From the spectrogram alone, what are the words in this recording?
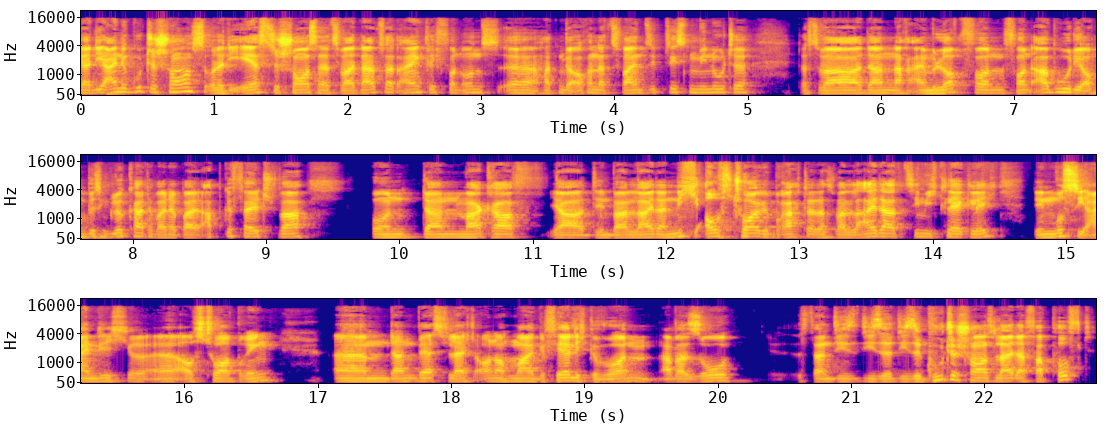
Ja, die eine gute Chance oder die erste Chance in der zweiten Halbzeit eigentlich von uns äh, hatten wir auch in der 72. Minute. Das war dann nach einem Lob von, von Abu, die auch ein bisschen Glück hatte, weil der Ball abgefälscht war. Und dann Margraf, ja, den Ball leider nicht aufs Tor gebracht hat. Das war leider ziemlich kläglich. Den muss sie eigentlich äh, aufs Tor bringen. Ähm, dann wäre es vielleicht auch noch mal gefährlich geworden. Aber so ist dann diese, diese, diese gute Chance leider verpufft.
